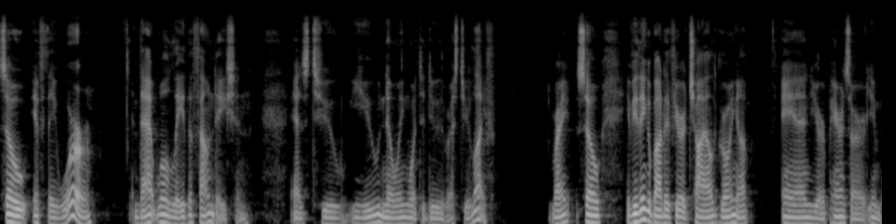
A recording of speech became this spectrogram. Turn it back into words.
so if they were that will lay the foundation as to you knowing what to do the rest of your life right? So if you think about it if you're a child growing up and your parents are em-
